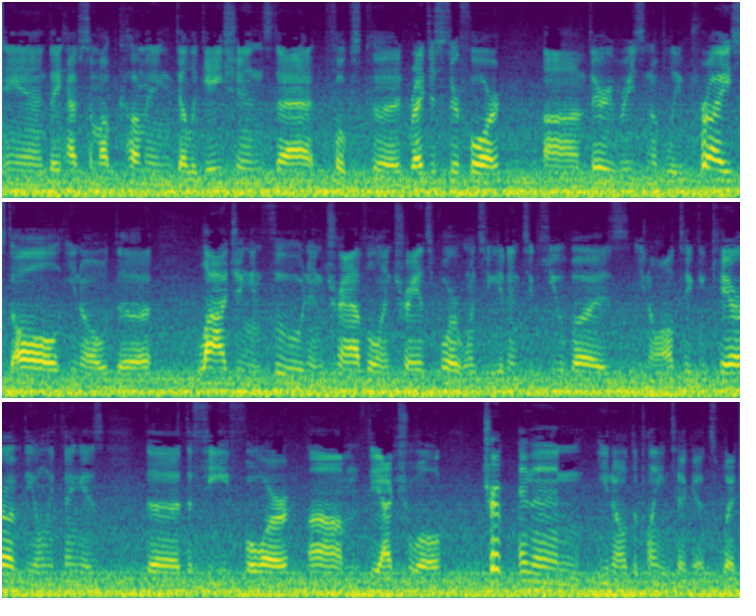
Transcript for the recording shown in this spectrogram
and they have some upcoming delegations that folks could register for. Um, very reasonably priced. All you know, the lodging and food and travel and transport once you get into Cuba is you know all taken care of. The only thing is the the fee for um, the actual trip and then you know the plane tickets which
